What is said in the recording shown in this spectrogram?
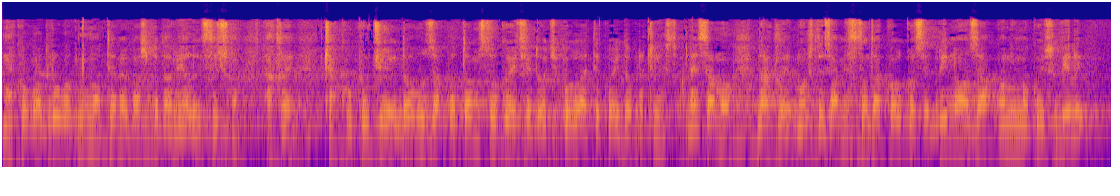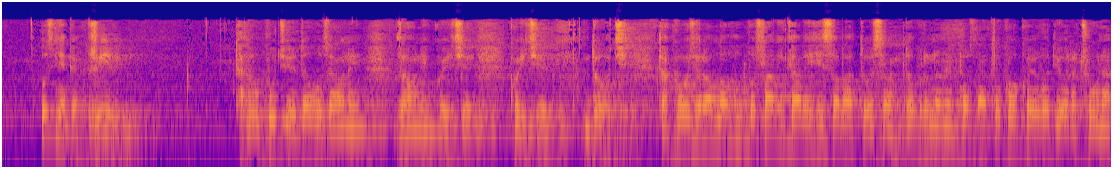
nekoga drugog mimo tebe gospodaru, jel slično. Dakle, čak upućuje dovu za potomstvo koje će doći. Pogledajte koje je dobročinstvo. Ne samo, dakle, možete zamisliti da koliko se brinuo za onima koji su bili uz njega, živi kada upućuje dovu za one, za one koji, će, koji će doći. Također Allahu poslanik alihi salatu wasalam, dobro nam je poznato koliko je vodio računa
